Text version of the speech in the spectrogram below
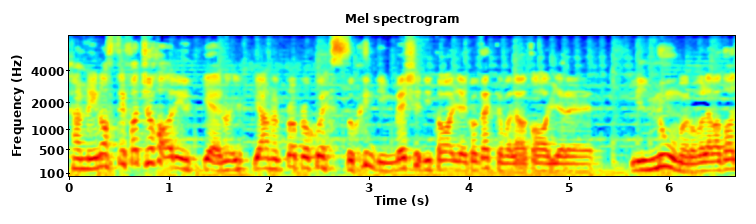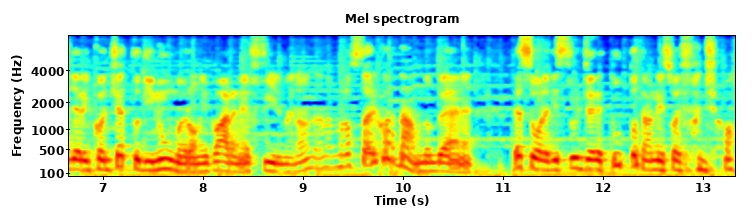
Hanno i nostri fagioli il pieno, il piano è proprio questo, quindi invece di togliere, cos'è che voleva togliere? Il numero, voleva togliere il concetto di numero, mi pare, nel film, no? Non me lo sto ricordando bene. Adesso vuole distruggere tutto tranne i suoi fagioli.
